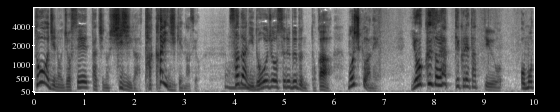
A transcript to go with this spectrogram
当時の女性たちの支持が高い事件なんですよ。サダに同情する部分とか、もしくはね、よくぞやってくれたっていう思っ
